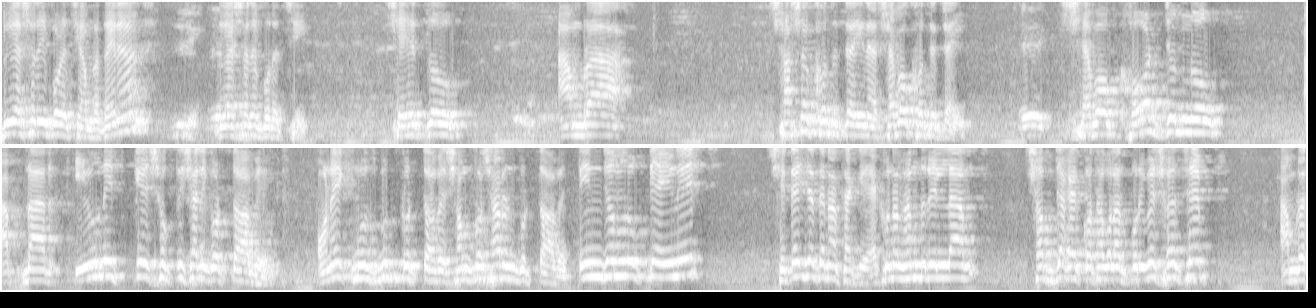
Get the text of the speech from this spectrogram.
দুই আসরেই পড়েছি আমরা, তাই না? দুই আসরে পড়েছি। সেহেতু আমরা শাসক হতে চাই না, সেবক হতে চাই। সেবক হওয়ার জন্য আপনার ইউনিটকে শক্তিশালী করতে হবে, অনেক মজবুত করতে হবে, সম্প্রসারণ করতে হবে। তিনজন লোক নিয়ে ইউনিট, সেটাই যাতে না থাকে। এখন আলহামদুলিল্লাহ সব জায়গায় কথা বলার পরিবেশ হয়েছে। আমরা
